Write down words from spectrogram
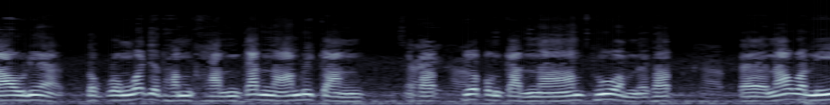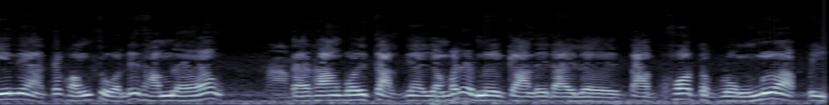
เราเนี่ยตกลงว่าจะทำคันกั้นน้ำด้วยกันนะครับ เพื่อป้องกันน้ำท่วมนะครับครับ แต่ณวันนี้เนี่ยเจ้าของสวนได้ทำแล้วทำแต่ทางบริษัทเนี่ยยังไม่ได้ดำเนินการใดๆเลย ตามข้อตกลงเมื่อปี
